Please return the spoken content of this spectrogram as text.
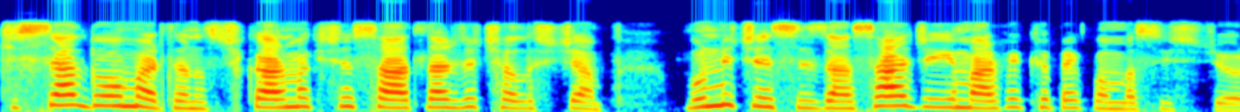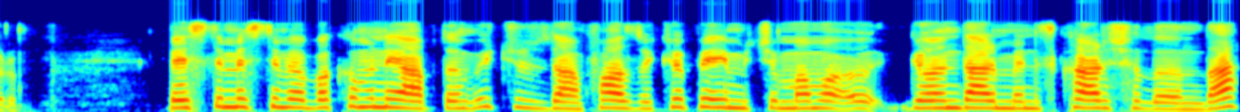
Kişisel doğum haritanızı çıkarmak için saatlerce çalışacağım. Bunun için sizden sadece iyi marka köpek maması istiyorum. Beslemesini ve bakımını yaptığım 300'den fazla köpeğim için mama göndermeniz karşılığında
